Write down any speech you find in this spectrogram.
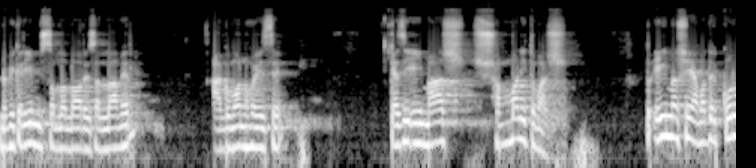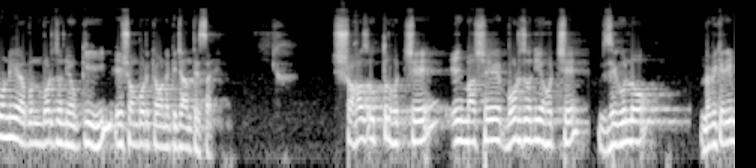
নবী করিম সাল্লা সাল্লামের আগমন হয়েছে। কাজে এই মাস সম্মানিত মাস। তো এই মাসে আমাদের করণীয় এবং বর্জনীয় কি এই সম্পর্কে অনেকে জানতে চায়। সহজ উত্তর হচ্ছে, এই মাসে বর্জনীয় হচ্ছে যেগুলো নবী করিম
